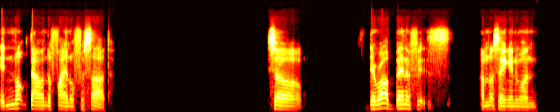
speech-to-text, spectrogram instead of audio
it knocked down the final facade. So there are benefits. I'm not saying anyone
